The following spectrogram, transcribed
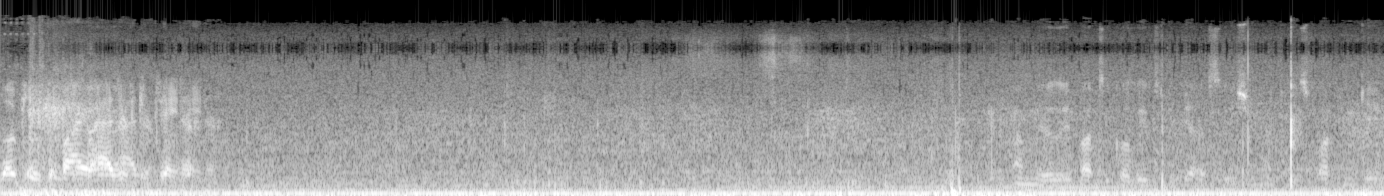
Locate the biohazard container. I'm literally about to go leave to the gas station after this fucking game.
